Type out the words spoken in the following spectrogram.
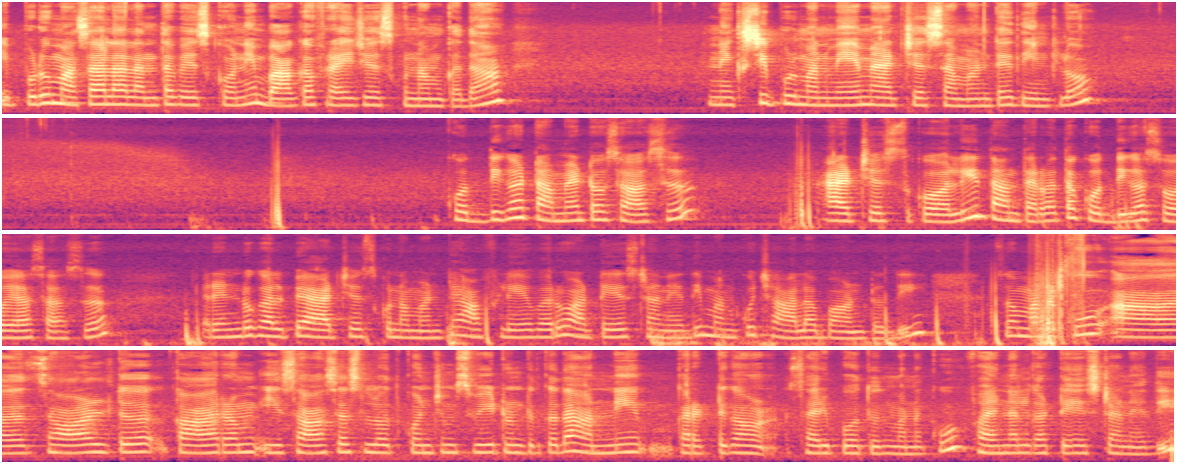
ఇప్పుడు మసాలాలంతా వేసుకొని బాగా ఫ్రై చేసుకున్నాం కదా. నెక్స్ట్ ఇప్పుడు మనం ఏం యాడ్ చేస్తామంటే దీంట్లో కొద్దిగా టమాటో సాస్ యాడ్ చేసుకోవాలి. దాని తర్వాత కొద్దిగా సోయా సాస్. రెండు కలిపి యాడ్ చేసుకున్నామంటే ఆ ఫ్లేవరు ఆ టేస్ట్ అనేది మనకు చాలా బాగుంటుంది. సో మనకు సాల్ట్ కారం ఈ సాసెస్లో కొంచెం స్వీట్ ఉంటుంది కదా అన్నీ కరెక్ట్గా సరిపోతుంది మనకు ఫైనల్గా టేస్ట్ అనేది.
